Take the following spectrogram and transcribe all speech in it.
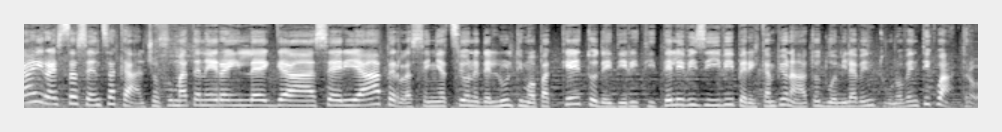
Sky resta senza calcio, fumata nera in Lega Serie A per l'assegnazione dell'ultimo pacchetto dei diritti televisivi per il campionato 2021-24.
